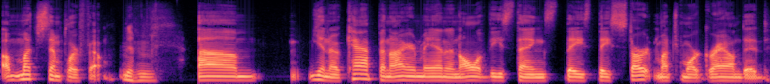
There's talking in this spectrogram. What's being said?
a, much simpler film. mm-hmm Um you know, Cap and Iron Man and all of these things, they they start much more grounded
